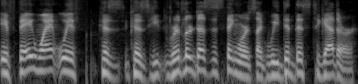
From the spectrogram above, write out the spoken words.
if they went with because because he Riddler does this thing where it's like we did this together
